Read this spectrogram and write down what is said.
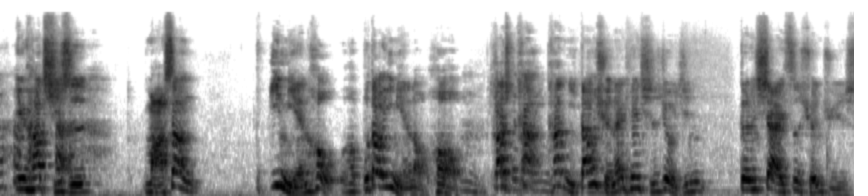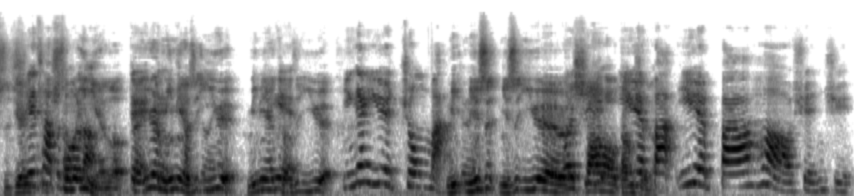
因为他其实马上。一年后，呃不到一年了，哈、他他他，你当选那天其实就已经跟下一次选举时间差不多一年了，对因为明年也是一月，明年可能是一月。应该一月中吧？你你是你是一月八号当一月选的，八一月八号选举，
